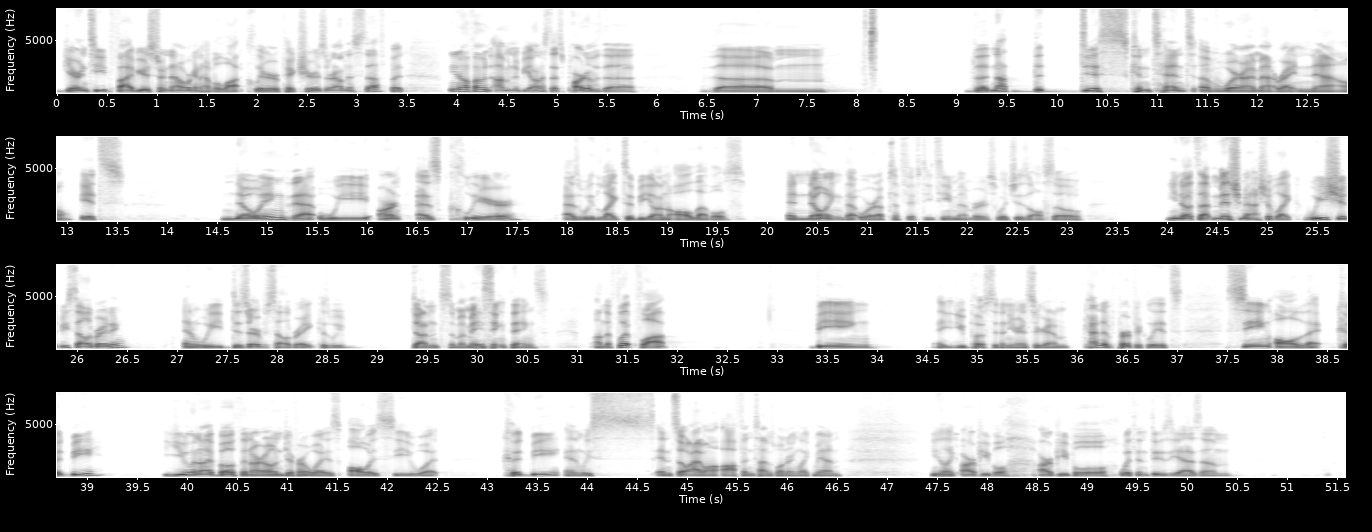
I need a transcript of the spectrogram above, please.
guaranteed five years from now, we're going to have a lot clearer pictures around this stuff. But, you know, if I'm, I'm going to be honest, that's part of the, the, um, the, not the discontent of where I'm at right now. It's knowing that we aren't as clear as we'd like to be on all levels and knowing that we're up to 50 team members, which is also, you know, it's that mishmash of like, we should be celebrating and we deserve to celebrate because we've done some amazing things. On the flip flop, being, uh, you posted on your Instagram kind of perfectly, it's seeing all that could be. You and I both, in our own different ways, always see what could be, and we, and so I'm oftentimes wondering, like, man, you know, like are people are people with enthusiasm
